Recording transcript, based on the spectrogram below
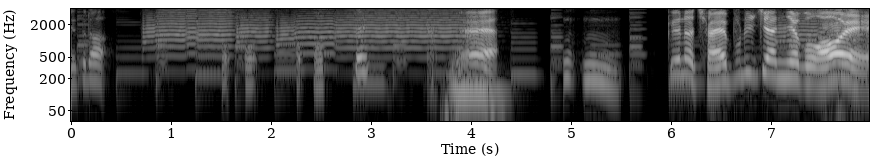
얘들아, 어, 어, 어, 어때? 예. 음, 음. 꽤나 잘 부르지 않냐고. 어이.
